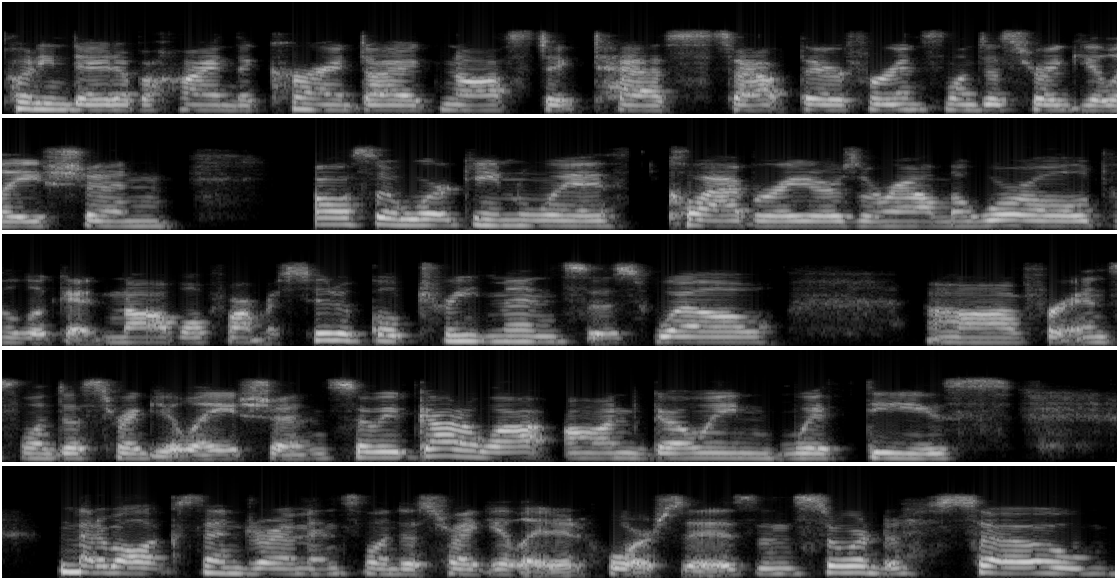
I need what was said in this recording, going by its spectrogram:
putting data behind the current diagnostic tests out there for insulin dysregulation. Also, working with collaborators around the world to look at novel pharmaceutical treatments as well uh, for insulin dysregulation. So we've got a lot ongoing with these metabolic syndrome, insulin dysregulated horses. And sort of so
